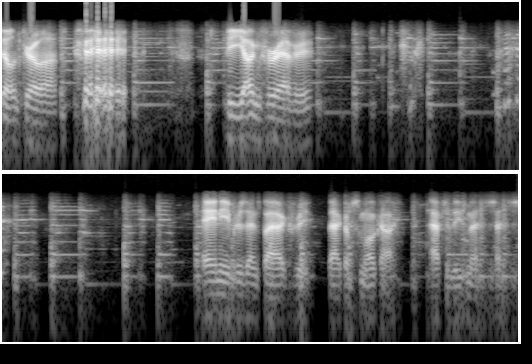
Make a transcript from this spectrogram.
don't grow up. Be young forever. A&E presents biography, Backup Smallcock, after these messages.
